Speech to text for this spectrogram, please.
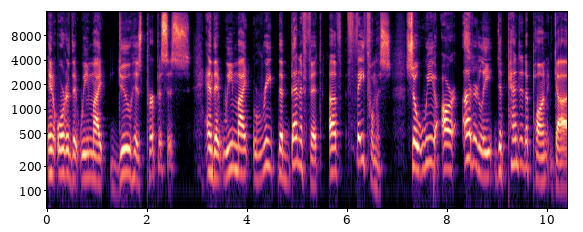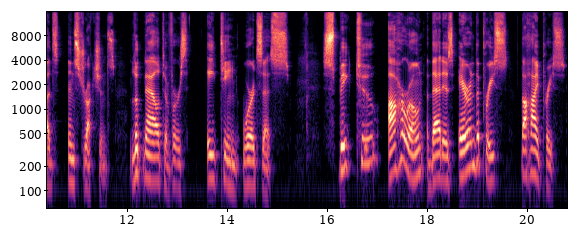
in order that we might do His purposes and that we might reap the benefit of faithfulness. So we are utterly dependent upon God's instructions. Look now to verse 18, where it says, Speak to Aharon, that is Aaron the priest, the high priest,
